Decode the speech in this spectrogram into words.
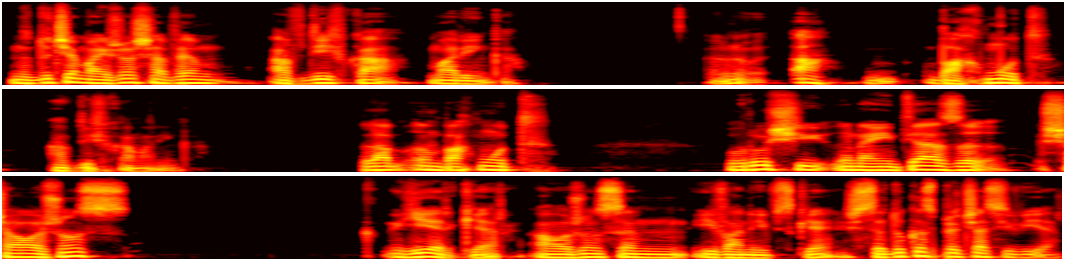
Ne ducem mai jos și avem Avdivka, Marinka. A, ah, Bahmut, Avdivka, Marinka. La, în Bahmut rușii înaintează și au ajuns ieri chiar, au ajuns în Ivanivske și se duc spre Ceasivier.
